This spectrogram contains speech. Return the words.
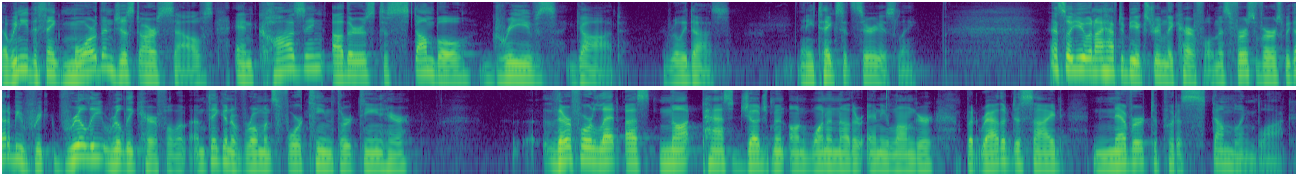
that we need to think more than just ourselves, and causing others to stumble grieves God. It really does. And He takes it seriously. And so you and I have to be extremely careful. In this first verse, we got to be re- really, really careful. I'm thinking of Romans 14, 13 here. Therefore, let us not pass judgment on one another any longer, but rather decide never to put a stumbling block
